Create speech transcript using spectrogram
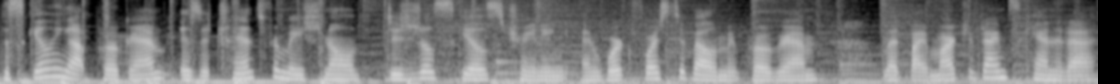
The Skilling Up program is a transformational digital skills training and workforce development program led by March of Dimes Canada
